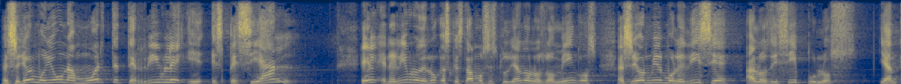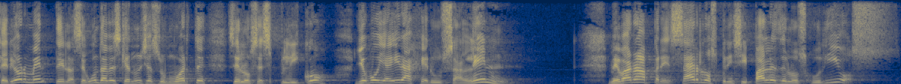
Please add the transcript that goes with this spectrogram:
El Señor murió una muerte terrible y especial. Él, en el libro de Lucas que estamos estudiando los domingos, el Señor mismo le dice a los discípulos, y anteriormente, la segunda vez que anuncia su muerte, se los explicó, yo voy a ir a Jerusalén, me van a apresar los principales de los judíos,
